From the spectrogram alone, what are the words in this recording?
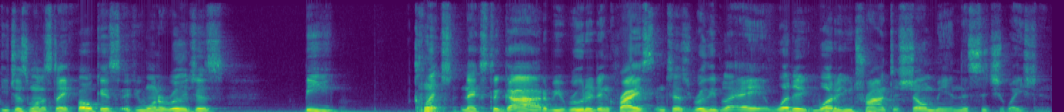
you just want to stay focused, if you want to really just be clenched next to God or be rooted in Christ and just really be like, hey, what are, what are you trying to show me in this situation?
